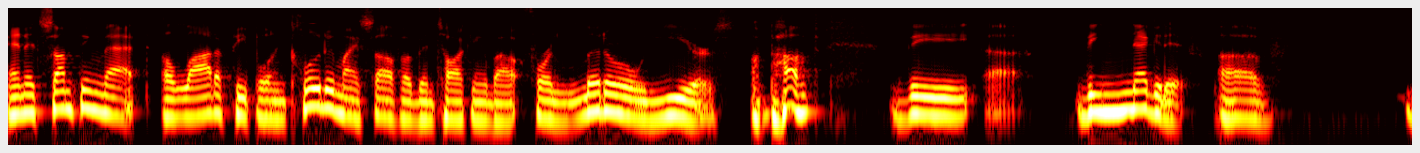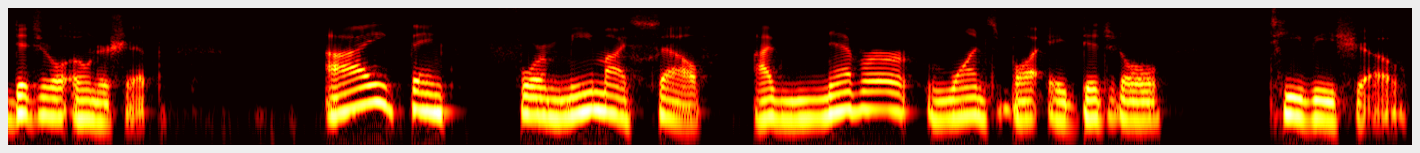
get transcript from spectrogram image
and it's something that a lot of people, including myself, have been talking about for literal years about the uh, the negative of digital ownership. I think for me myself, I've never once bought a digital TV show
